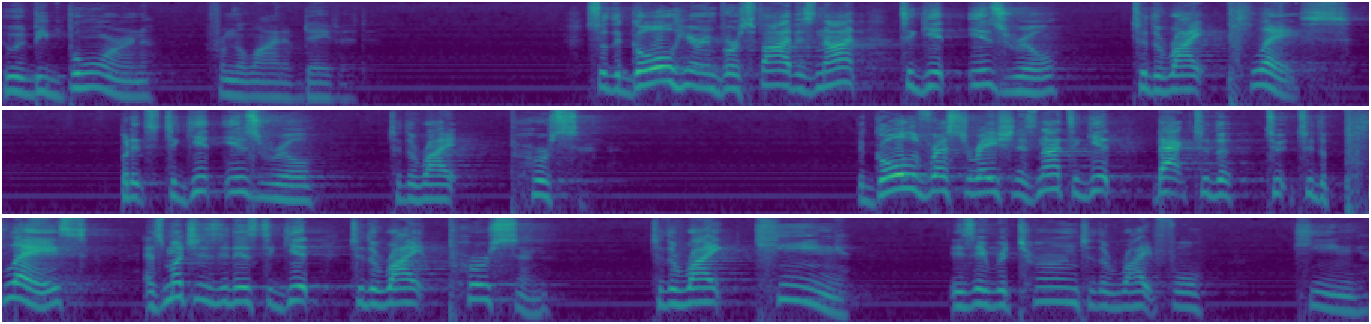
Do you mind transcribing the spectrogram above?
who would be born from the line of David. So the goal here in verse 5 is not to get Israel to the right place, but it's to get Israel to the right person. The goal of restoration is not to get back to the, to, to the place as much as it is to get to the right person, to the right king. It is a return to the rightful king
